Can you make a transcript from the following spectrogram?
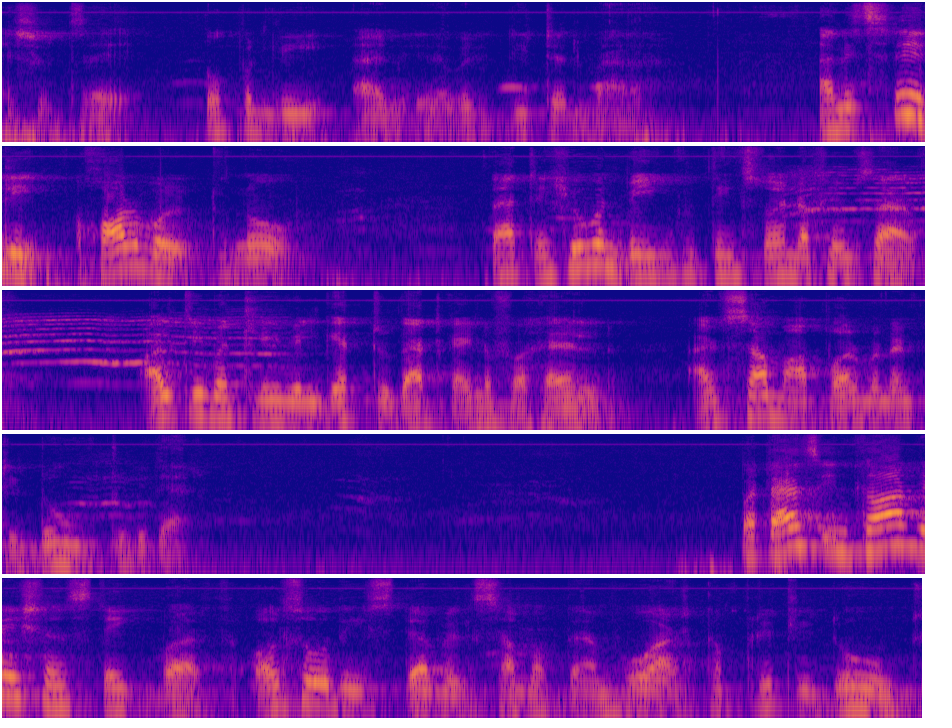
I should say, openly and in a very detailed manner. And it's really horrible to know that a human being who thinks no end of himself ultimately will get to that kind of a hell, and some are permanently doomed to be there. But as incarnations take birth, also these devils, some of them who are completely doomed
